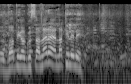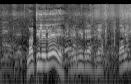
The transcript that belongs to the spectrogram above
और भाभी का गुस्सा लग रहा है लाठी ले ले। लाठी ले ले। एक मिनट रह जा। पानी की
